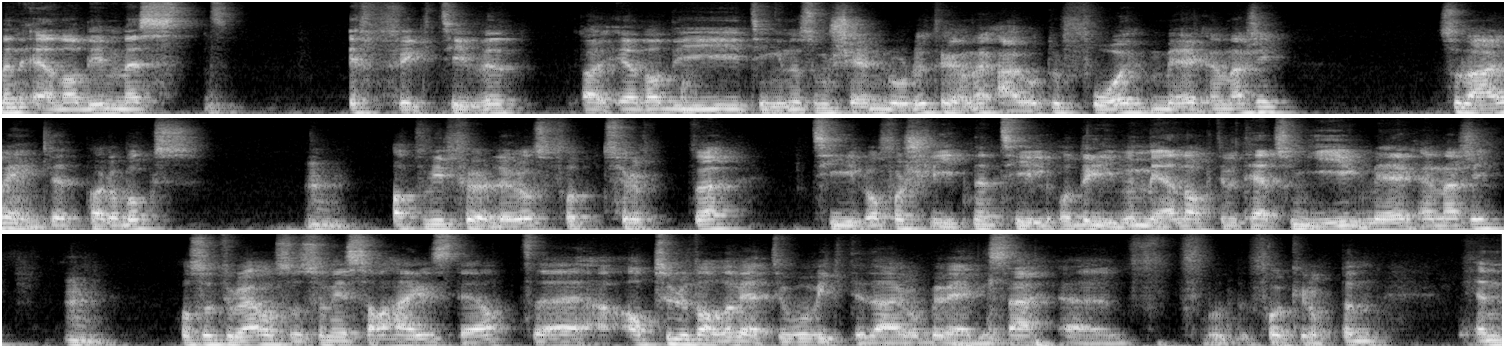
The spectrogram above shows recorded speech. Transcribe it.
Men en av de mest effektive en av de tingene som skjer når du trener, er jo at du får mer energi. Så det er jo egentlig et paradoks. Mm. At vi føler oss for trøtte til og for slitne til å drive med en aktivitet som gir mer energi. Mm. Og så tror jeg også, som vi sa her i sted, at uh, absolutt alle vet jo hvor viktig det er å bevege seg uh, for, kroppen. En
